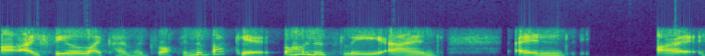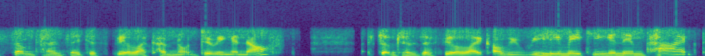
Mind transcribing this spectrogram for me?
I feel like I'm a drop in the bucket, honestly. And and I sometimes I just feel like I'm not doing enough. Sometimes I feel like, are we really making an impact?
